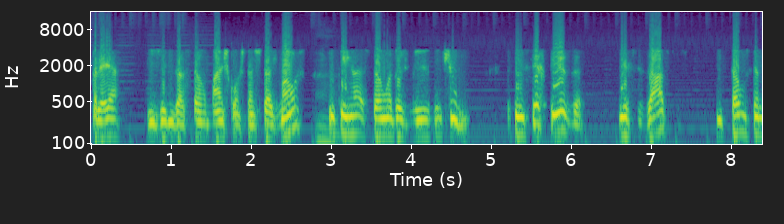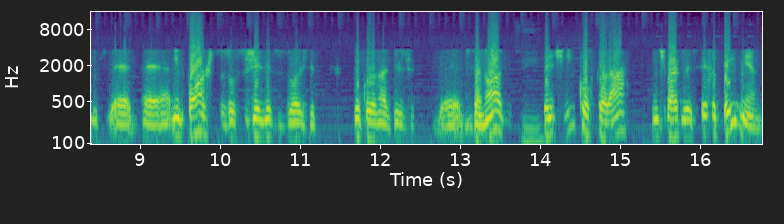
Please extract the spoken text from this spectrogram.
pré-higienização mais constante das mãos, do que em relação a 2021. Eu tenho certeza que esses hábitos que estão sendo é, é, impostos ou sugeridos hoje do coronavírus é, 19, Sim. se a gente incorporar, a gente vai adoecer bem menos.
